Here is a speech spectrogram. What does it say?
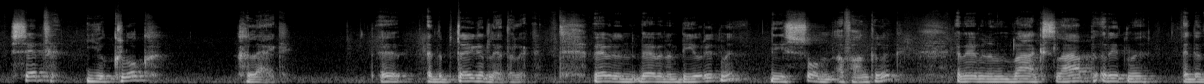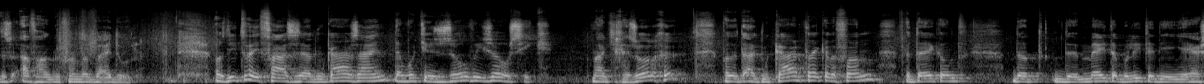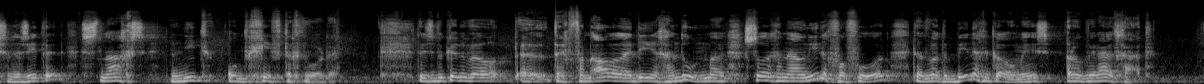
zet je klok gelijk. Uh, en dat betekent letterlijk. We hebben, een, we hebben een bioritme, die is zonafhankelijk. En we hebben een waak-slaapritme, en dat is afhankelijk van wat wij doen. Als die twee fases uit elkaar zijn, dan word je sowieso ziek. Maak je geen zorgen, want het uit elkaar trekken ervan betekent dat de metabolieten die in je hersenen zitten, s'nachts niet ontgiftigd worden. Dus we kunnen wel uh, van allerlei dingen gaan doen, maar zorg er nou in ieder geval voor dat wat er binnengekomen is, er ook weer uitgaat.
